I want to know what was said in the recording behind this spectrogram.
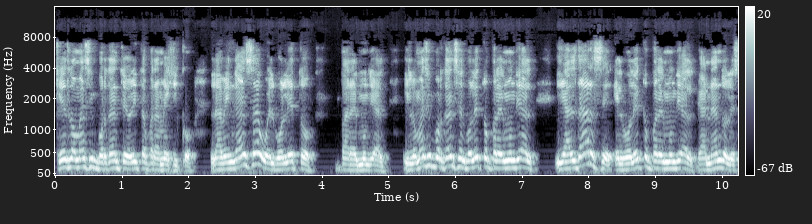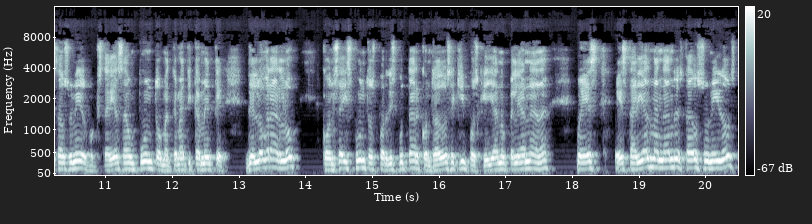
qué es lo más importante ahorita para México, la venganza o el boleto para el Mundial. Y lo más importante es el boleto para el Mundial. Y al darse el boleto para el Mundial, ganándole Estados Unidos, porque estarías a un punto matemáticamente de lograrlo, con seis puntos por disputar contra dos equipos que ya no pelean nada, pues estarías mandando a Estados Unidos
